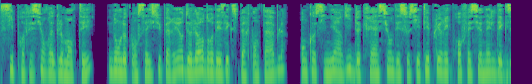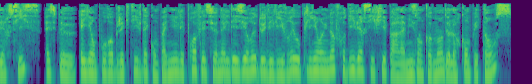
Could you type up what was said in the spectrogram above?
Six professions réglementées, dont le Conseil supérieur de l'ordre des experts comptables, ont co-signé un guide de création des sociétés pluriprofessionnelles d'exercice, SPE, ayant pour objectif d'accompagner les professionnels désireux de délivrer aux clients une offre diversifiée par la mise en commun de leurs compétences,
